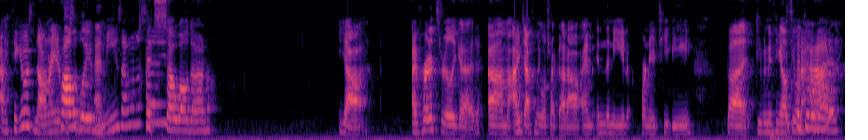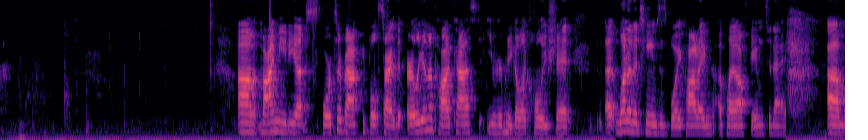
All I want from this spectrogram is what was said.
I think it was nominated Probably. for some Emmys. I want to say it's so well done. yeah. I've heard it's really good. Um, I definitely will check that out. I'm in the need for new TV. But do you have anything else you want to add? away. Um, my media sports are back. People, sorry, the, early in the podcast, you heard me go like, "Holy shit!" Uh, one of the teams is boycotting a playoff game today. Um,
